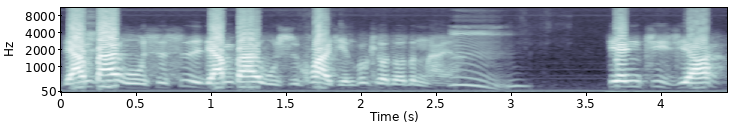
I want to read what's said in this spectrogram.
两百五十四、两百五十块钱，过 Q 都登来啊。嗯。今天技嘉。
